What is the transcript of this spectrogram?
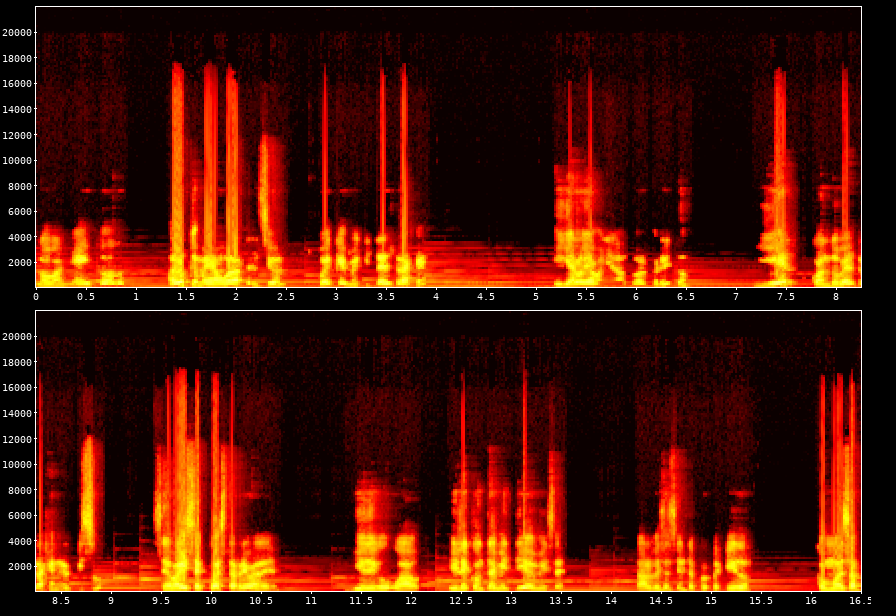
lo bañé y todo. Algo que me llamó la atención fue que me quité el traje y ya lo había bañado todo el perrito. Y él, cuando ve el traje en el piso, se va y se cuesta arriba de él. Y yo digo, wow. Y le conté a mi tío y me dice, tal vez se siente protegido. Como esa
